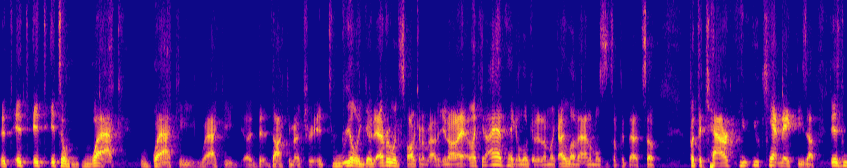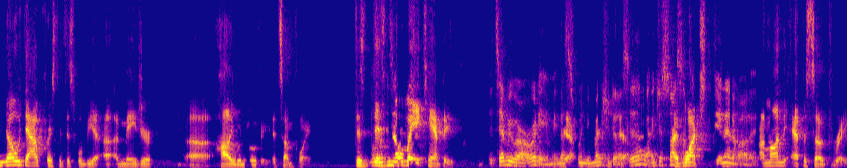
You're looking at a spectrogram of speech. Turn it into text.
it it, it it's a whack wacky wacky uh, d- documentary it's really good everyone's talking about it you know and I, like you know, i had to take a look at it i'm like i love animals and stuff like that so but the character you, you can't make these up there's no doubt chris that this will be a, a major uh, hollywood movie at some point there's, there's no way it can't be It's everywhere already. I mean, that's Yeah. when you mentioned it. I Yeah. said, oh, I just saw I've watched- on CNN about it. i'm on the episode three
